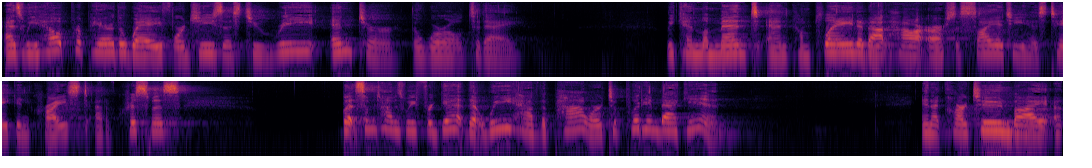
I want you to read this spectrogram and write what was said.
as we help prepare the way for Jesus to re enter the world today. We can lament and complain about how our society has taken Christ out of Christmas, but sometimes we forget that we have the power to put him back in. In a cartoon by uh,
